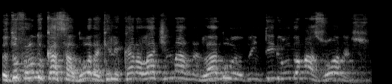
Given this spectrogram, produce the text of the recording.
Eu estou falando do caçador, aquele cara lá, de, lá do, do interior do Amazonas.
